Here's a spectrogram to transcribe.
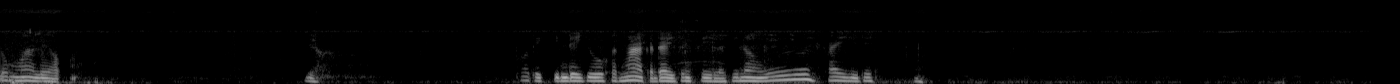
ลงมาแล้วเดี๋ยว พอได้กินได้อยู่กันมากก็ได้จังสี่แหละพี่น้องเอ้ยใครอยู่ดิ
